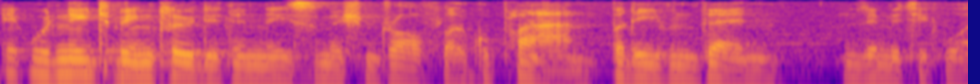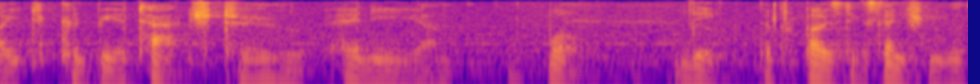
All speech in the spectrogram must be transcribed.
It would need to be included in the submission draft local plan, but even then, limited weight could be attached to any, um, well, the, the proposed extension of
